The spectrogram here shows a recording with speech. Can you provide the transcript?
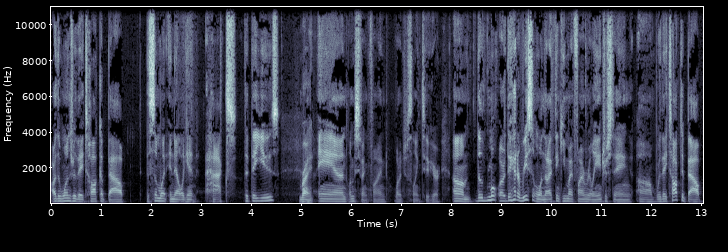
are the ones where they talk about the somewhat inelegant hacks that they use. Right. And let me see if I can find what I just linked to here. Um, the, they had a recent one that I think you might find really interesting um, where they talked about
